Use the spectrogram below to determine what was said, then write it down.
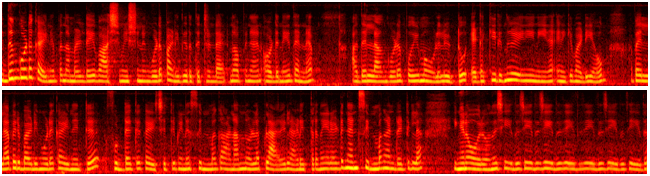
ഇതും കൂടെ കഴിഞ്ഞപ്പോൾ നമ്മളുടെ വാഷിംഗ് മെഷീനും കൂടെ പണി തീർത്തിട്ടുണ്ടായിരുന്നു. അപ്പോൾ ഞാൻ ഉടനെ തന്നെ അതെല്ലാം കൂടെ പോയി മുകളിലിട്ടു ഇടയ്ക്ക് ഇരുന്ന് കഴിഞ്ഞ് കഴിഞ്ഞാൽ എനിക്ക് മടിയാവും. അപ്പോൾ എല്ലാ പരിപാടിയും കൂടെ കഴിഞ്ഞിട്ട് ഫുഡൊക്കെ കഴിച്ചിട്ട് പിന്നെ സിനിമ കാണാം എന്നുള്ള പ്ലാനിലാണ്. ഇത്ര നേരമായിട്ട് ഞാൻ സിനിമ കണ്ടിട്ടില്ല. ഇങ്ങനെ ഓരോന്ന് ചെയ്ത് ചെയ്ത് ചെയ്ത് ചെയ്ത് ചെയ്ത് ചെയ്ത് ചെയ്ത്.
